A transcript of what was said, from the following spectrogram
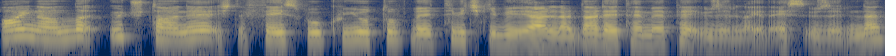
Aynı anda 3 tane işte Facebook, YouTube ve Twitch gibi yerlerden RTMP üzerinden ya da S üzerinden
